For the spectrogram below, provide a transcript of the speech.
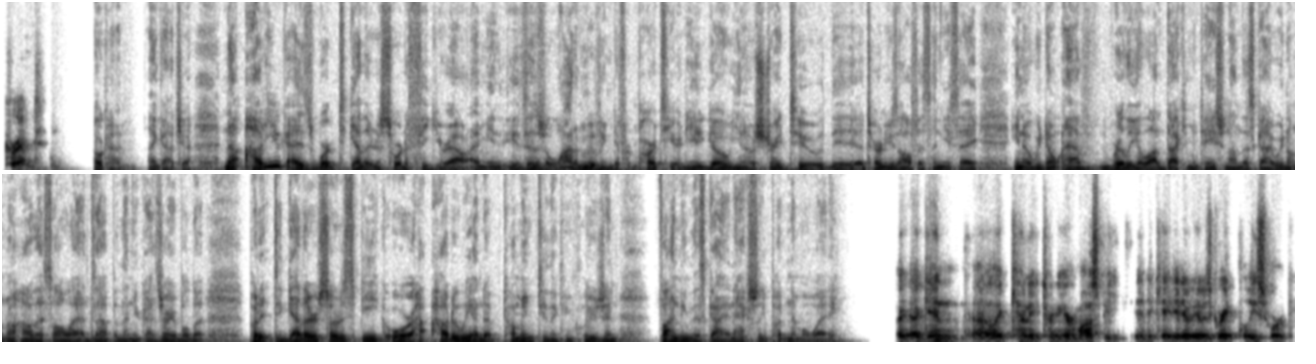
Correct. Okay, I gotcha. Now, how do you guys work together to sort of figure out? I mean, there's a lot of moving different parts here. Do you go, you know, straight to the attorney's office and you say, you know, we don't have really a lot of documentation on this guy. We don't know how this all adds up, and then you guys are able to put it together, so to speak, or how do we end up coming to the conclusion, finding this guy and actually putting him away? Again, uh, like County Attorney Erramouspe indicated, it was great police work.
